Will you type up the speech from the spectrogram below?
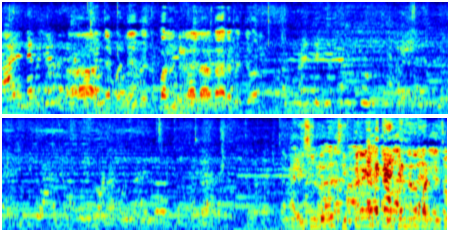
ആ എന്നെ പിന്നെ പറഞ്ഞിട്ടില്ല. അല്ലാണ്ട് ആരെ പറ്റി ഐശ്വര്യക്ക് ചിക്കൻ എങ്ങനെ കഴിക്കേണ്ടത് പഠിപ്പിച്ചു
